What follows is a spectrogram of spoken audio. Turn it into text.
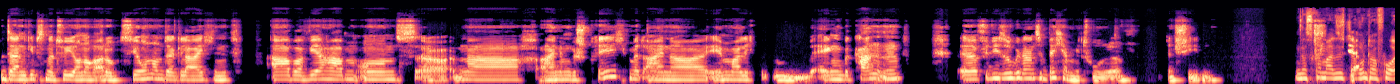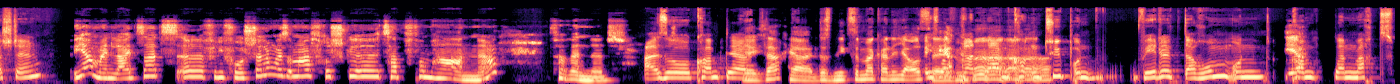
dann gibt's natürlich auch noch Adoption und dergleichen. Aber wir haben uns äh, nach einem Gespräch mit einer ehemalig engen Bekannten äh, für die sogenannte Bechermethode entschieden. Das kann man sich darunter vorstellen. Ja, mein Leitsatz äh, für die Vorstellung ist immer frisch gezapft vom Hahn, ne? Verwendet. Also kommt der, Ja, ich sag ja, das nächste Mal kann ich ich aushelfen. wollte gerade sagen, kommt ein Typ und wedelt da rum und Ja. kommt, dann macht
